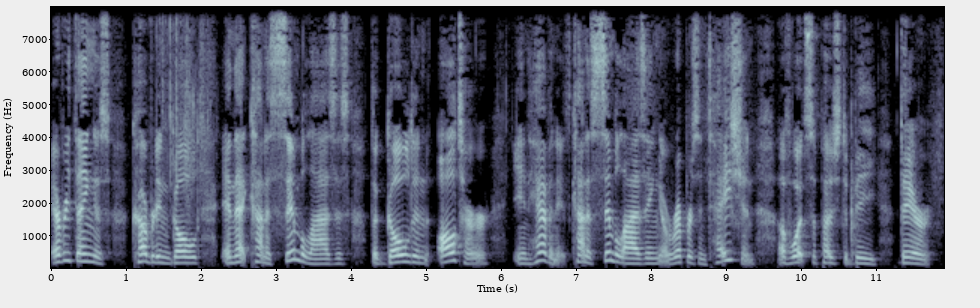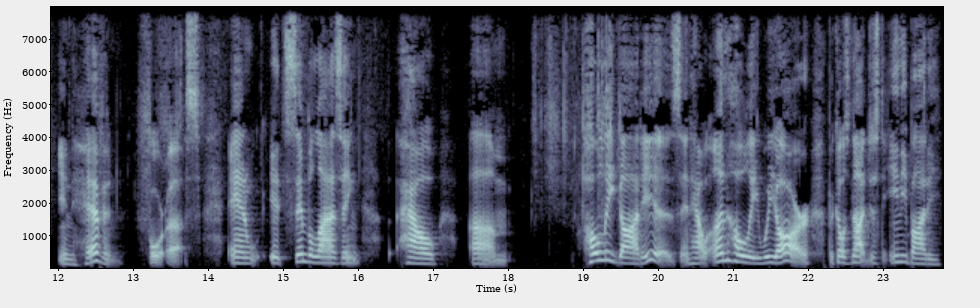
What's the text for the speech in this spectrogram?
Everything is covered in gold, and that kind of symbolizes the golden altar in heaven. It's kind of symbolizing a representation of what's supposed to be there in heaven for us. And it's symbolizing how um, holy God is and how unholy we are because not just anybody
